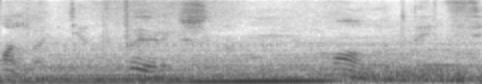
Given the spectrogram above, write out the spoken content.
молодець, перейшла. Молодець.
